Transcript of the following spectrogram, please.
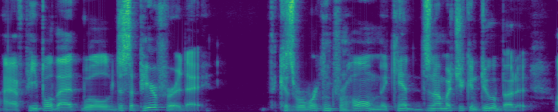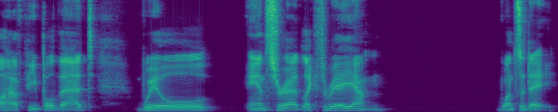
I have people that will disappear for a day because we're working from home. They can't, there's not much you can do about it. I'll have people that will answer at like 3 a.m once a day,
